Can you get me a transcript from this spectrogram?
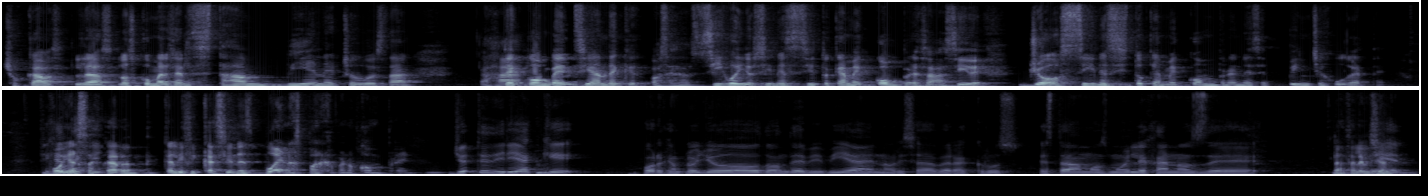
Chocabas. Las- los comerciales estaban bien hechos, güey. Estaban, Ajá. te convencían de que, o sea, sí, güey, yo sí necesito que me compres, o sea, así de, yo sí necesito que me compren ese pinche juguete. Voy a que- sacar calificaciones buenas para que me lo compren. Yo te diría que, por ejemplo, yo donde vivía, en Orizaba, Veracruz, estábamos muy lejanos de, La televisión.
